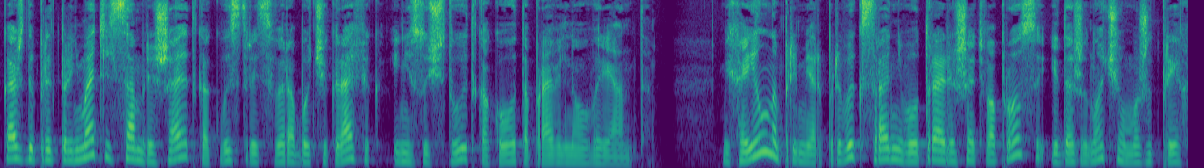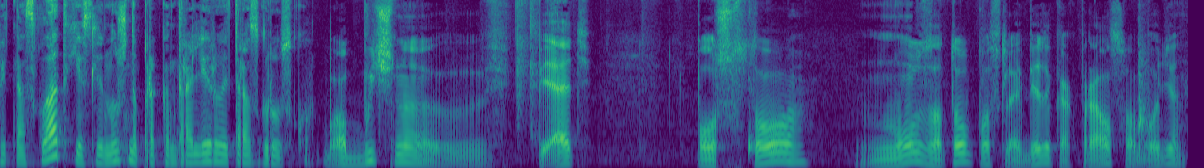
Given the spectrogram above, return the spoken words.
Каждый предприниматель сам решает, как выстроить свой рабочий график, и не существует какого-то правильного варианта. Михаил, например, привык с раннего утра решать вопросы и даже ночью может приехать на склад, если нужно проконтролировать разгрузку. Обычно в 5, полшестого, ну, зато после обеда, как правило, свободен.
